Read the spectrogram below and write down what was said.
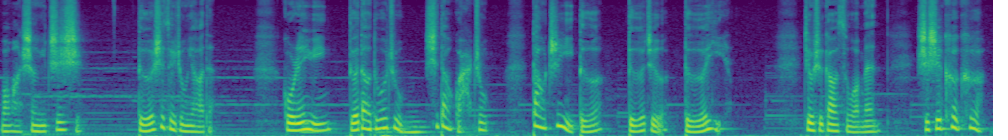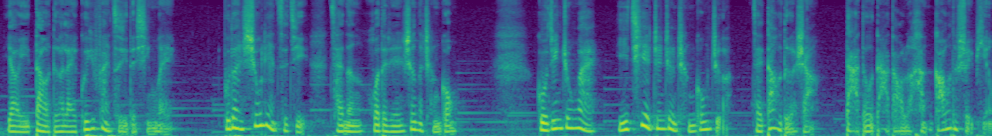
往往胜于知识，德是最重要的。古人云：“得道多助，失道寡助。道之以德，德者德也。”就是告诉我们，时时刻刻要以道德来规范自己的行为，不断修炼自己，才能获得人生的成功。古今中外，一切真正成功者，在道德上大都达到了很高的水平。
